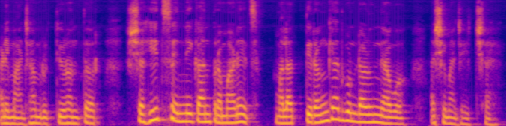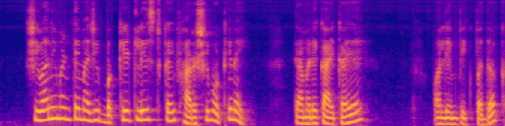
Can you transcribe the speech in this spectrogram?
आणि माझ्या मृत्यूनंतर शहीद सैनिकांप्रमाणेच मला तिरंग्यात गुंडाळून न्यावं अशी माझी इच्छा आहे. शिवानी म्हणते माझी बकेट लिस्ट काही फारशी मोठी नाही. त्यामध्ये काय काय आहे? ऑलिम्पिक पदक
